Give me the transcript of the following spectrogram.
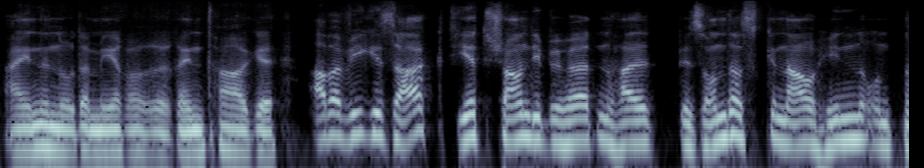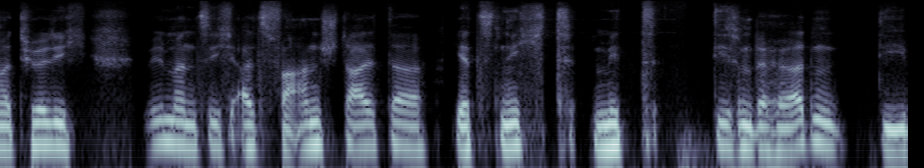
einen oder mehrere Renntage. Aber wie gesagt, jetzt schauen die Behörden halt besonders genau hin und natürlich will man sich als Veranstalter jetzt nicht mit diesen Behörden, die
